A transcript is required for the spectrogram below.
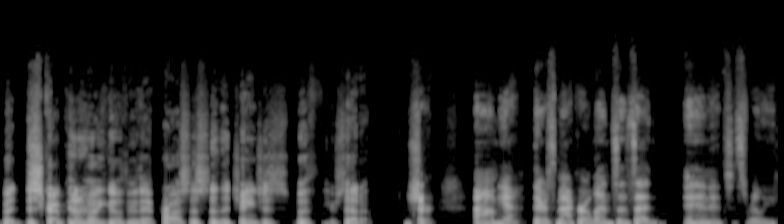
but describe kind of how you go through that process and the changes with your setup. Sure. Um, yeah, there's macro lenses that, and it's just really,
